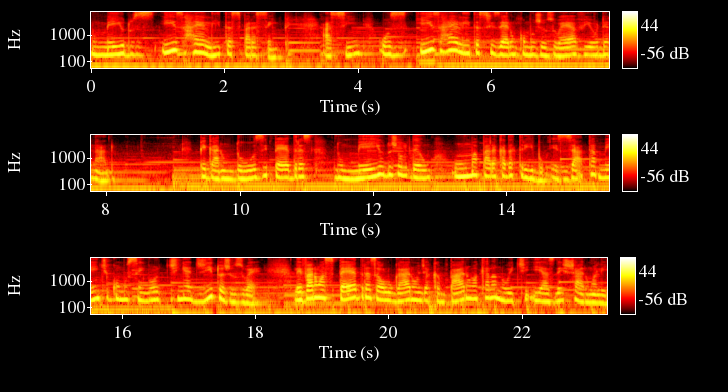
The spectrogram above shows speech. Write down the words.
no meio dos israelitas para sempre. Assim, os israelitas fizeram como Josué havia ordenado pegaram doze pedras no meio do Jordão, uma para cada tribo, exatamente como o Senhor tinha dito a Josué. Levaram as pedras ao lugar onde acamparam aquela noite e as deixaram ali.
